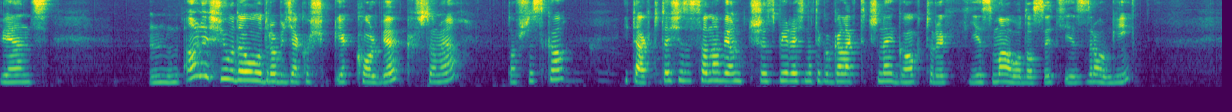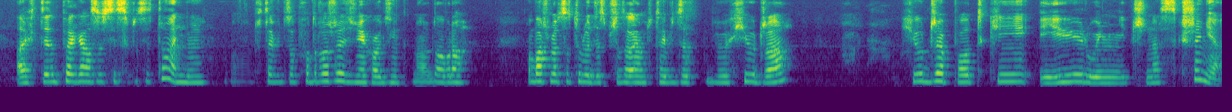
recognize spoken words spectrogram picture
więc mm, ale się udało odrobić jakoś jakkolwiek w sumie to wszystko. I tak, tutaj się zastanawiam, czy zbierać na tego galaktycznego, których jest mało dosyć, jest drogi. Ale ten Pegasus jest zbyt tani. Tutaj widzę, po drożyźnie chodzi. No dobra. Zobaczmy, co tu ludzie sprzedają. Tutaj widzę Huge'a. Huge, potki i ruiniczne skrzynie.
